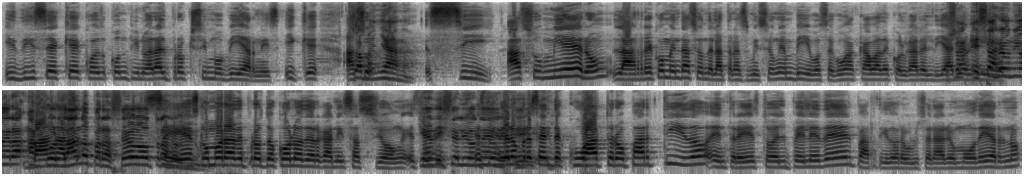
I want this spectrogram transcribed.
y dice que co- continuará el próximo viernes y que... O mañana. Sí, asumieron la recomendación de la transmisión en vivo, según acaba de colgar el O diario sea, esa reunión era a- acordando para hacer otra sí, reunión. es como era de protocolo de organización. Estuvi- dice Leonel? Estuvieron Eh, presentes cuatro partidos, entre estos el PLD, el Partido Revolucionario Moderno,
